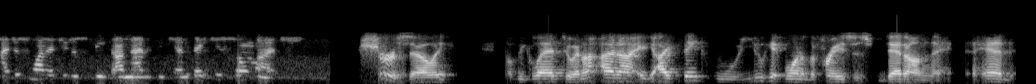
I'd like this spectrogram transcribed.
I just wanted you to speak on that if you can. Thank you so much. Sure, Sally. I'll be glad to. And I, and I, I think you hit one of the phrases dead on the head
